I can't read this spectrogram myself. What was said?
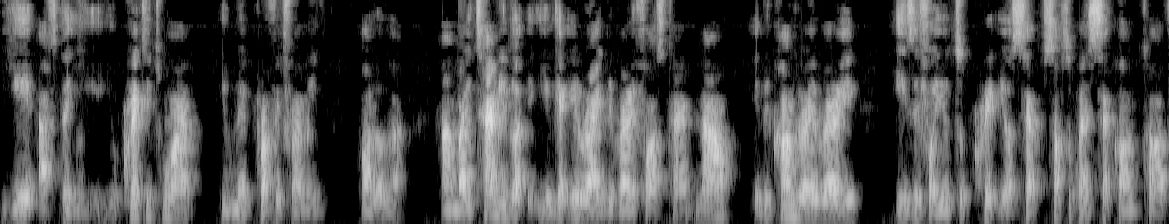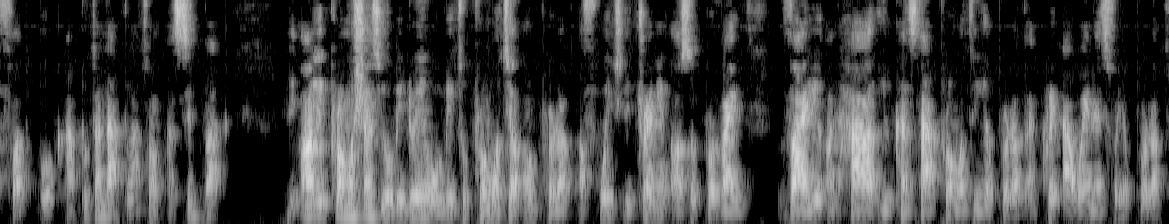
year after year. You create it one, you make profit from it all over. And by the time you got you get it right the very first time, now it becomes very, very easy for you to create your subsequent second, third, fourth book and put on that platform and sit back. The only promotions you will be doing will be to promote your own product, of which the training also provides value on how you can start promoting your product and create awareness for your product.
